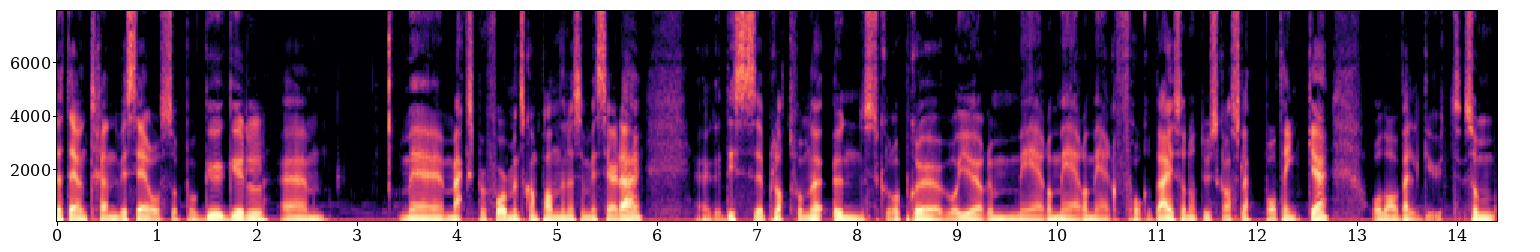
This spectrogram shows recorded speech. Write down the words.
Dette er en trend vi ser også på Google. Eh, med Max Performance-kampanjene som vi ser der. Disse plattformene ønsker å prøve å gjøre mer og mer og mer for deg, sånn at du skal slippe å tenke, og da velge ut. Som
